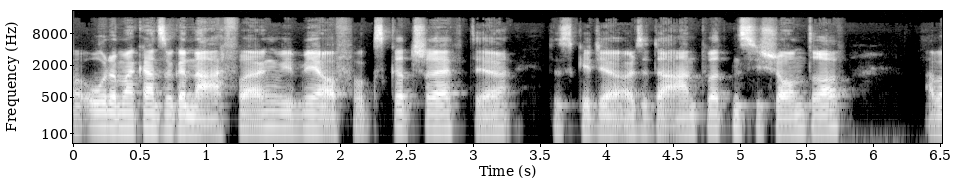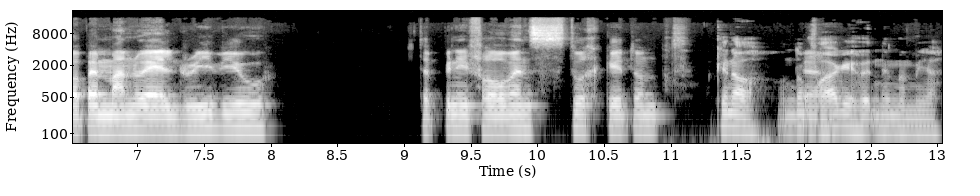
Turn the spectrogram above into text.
Oder man kann sogar nachfragen, wie mir auch Fox gerade schreibt, ja. Das geht ja, also da antworten sie schon drauf. Aber beim manuellen Review, da bin ich froh, wenn es durchgeht und genau. Und dann Ja. frage ich halt nicht mehr mehr.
